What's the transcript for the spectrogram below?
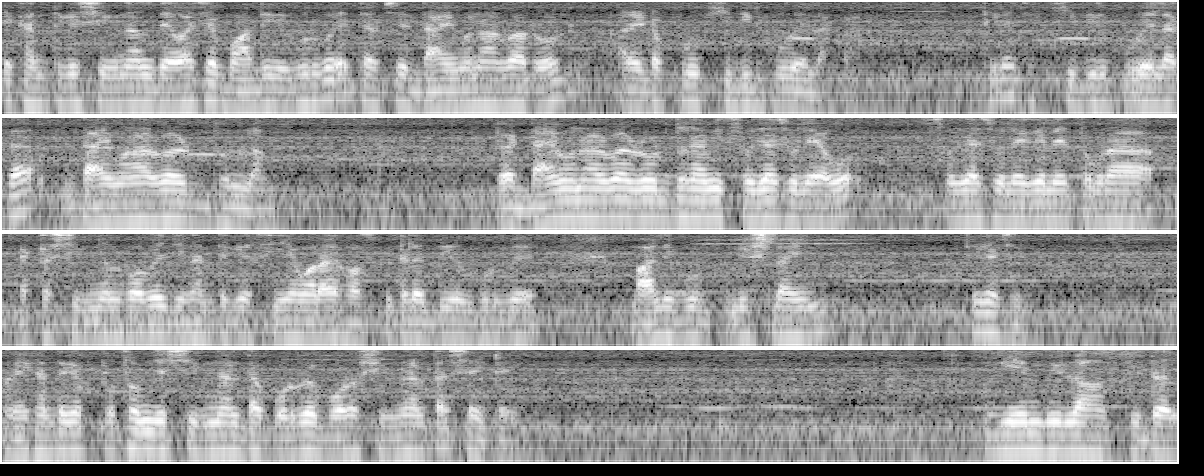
এখান থেকে সিগনাল দেওয়া আছে বাঁ দিকে ঘুরবো। এটা হচ্ছে ডায়মন্ড হারবার রোড আর এটা পুরো খিদিরপুর এলাকা। ঠিক আছে? খিদিরপুর এলাকা ডায়মন্ড হারবার ধরলাম। এবার ডায়মন্ড হারবার রোড ধরে আমি সোজা চলে যাব। সোজা চলে গেলে তোমরা একটা সিগন্যাল পাবে, যেখান থেকে সিএমআরআই হসপিটালের দিকে ঘুরবে। বালিপুর পুলিশ লাইন ঠিক আছে? মানে এখান থেকে প্রথম যে সিগন্যালটা পড়বে, বড় সিগন্যালটা সেইটাই। বিএম বিড়লা হসপিটাল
